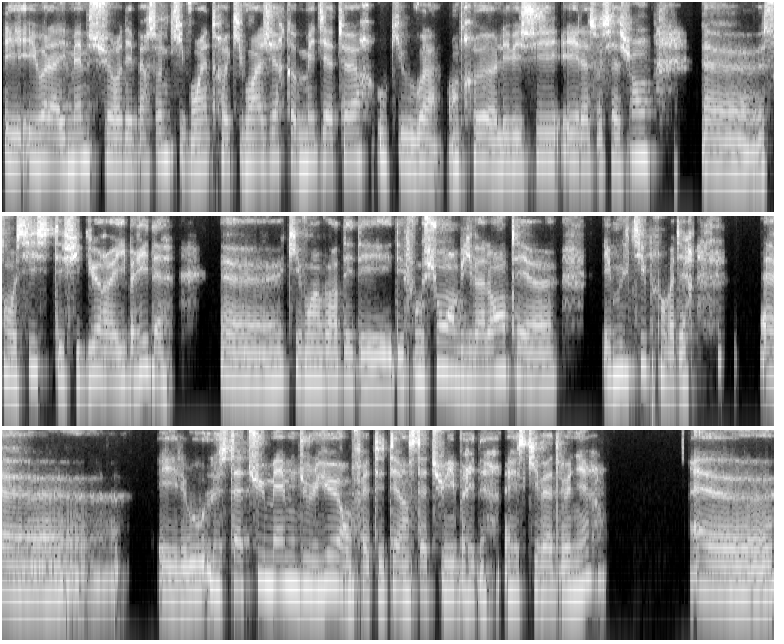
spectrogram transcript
et, voilà, et même sur des personnes qui vont être, qui vont agir comme médiateurs ou qui, voilà, entre l'évêché et l'association, euh, sont aussi des figures hybrides euh, qui vont avoir des, des, des fonctions ambivalentes et, euh, et, multiples, on va dire. Euh, et le, le, statut même du lieu, en fait, était un statut hybride. Et ce qui va devenir. Euh,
